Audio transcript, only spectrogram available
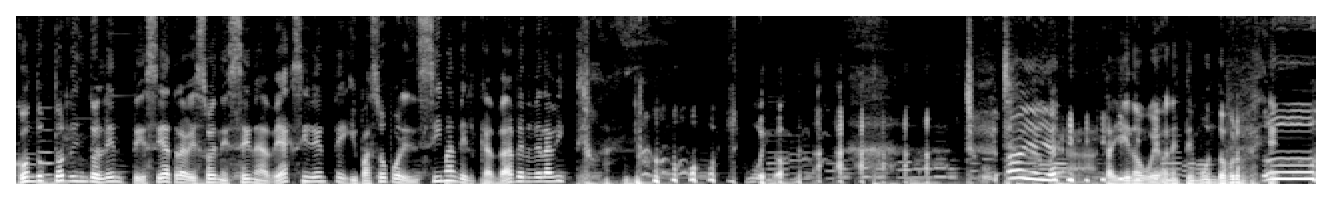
Conductor de indolente se atravesó en escena de accidente y pasó por encima del cadáver de la víctima. Weón. Ay, ay, ay. Está lleno weón este mundo, profe. Oh.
